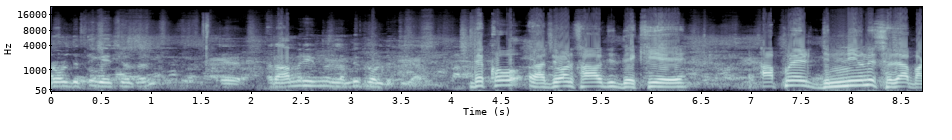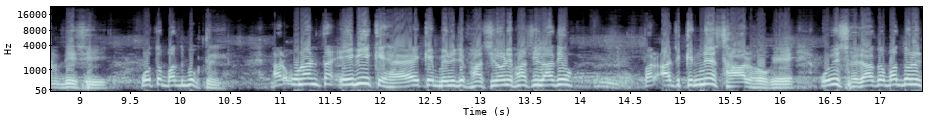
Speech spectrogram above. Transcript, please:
ਰੋਲ ਦਿੱਤੀ ਗਈ ਸੀ ਉਸ ਦਿਨ। ਤੇ ਰਾਮ ਰਹੀਮ ਨੂੰ ਲੰਬੀ ਰੋਲ ਦਿੱਤੀ ਜਾ ਰਹੀ ਦੇਖੋ ਰਾਜਵਾਨ ਸਾਹਿਬ ਜੀ ਦੇਖੀਏ, ਆਪਣੇ ਜਿੰਨੀ ਉਹਨੇ ਸਜ਼ਾ ਬਣਦੀ ਸੀ, ਉਹ ਤੋਂ ਵੱਧ ਭੁਗਤ ਲਈ ਔਰ ਉਹਨਾਂ ਨੇ ਤਾਂ ਇਹ ਵੀ ਕਿਹਾ ਹੈ ਕਿ ਮੈਨੂੰ ਜੇ ਫਾਂਸੀ ਲਾਉਣੀ, ਫਾਂਸੀ ਲਾ ਦਿਓ। ਪਰ ਅੱਜ ਕਿੰਨੇ ਸਾਲ ਹੋ ਗਏ, ਉਹਦੀ ਸਜ਼ਾ ਤੋਂ ਵੱਧ ਉਹਨੇ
